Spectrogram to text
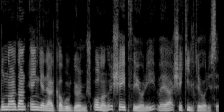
Bunlardan en genel kabul görmüş olanı shape theory veya şekil teorisi.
